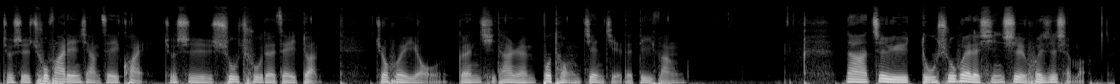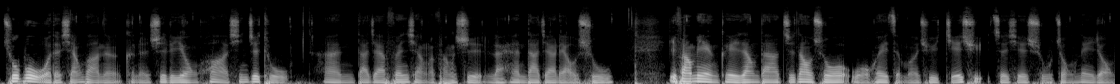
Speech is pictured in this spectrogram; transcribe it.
就是触发联想这一块，就是输出的这一段，就会有跟其他人不同见解的地方。那至于读书会的形式会是什么？初步我的想法呢，可能是利用画心智图和大家分享的方式来和大家聊书。一方面可以让大家知道说我会怎么去截取这些书中内容。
